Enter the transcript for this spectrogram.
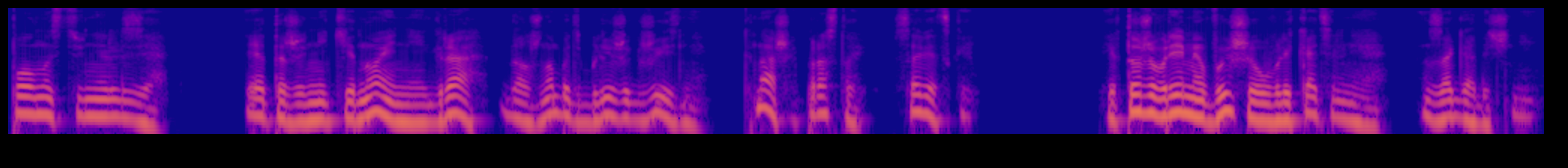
полностью нельзя. Это же не кино и не игра, должно быть ближе к жизни, к нашей, простой, советской. И в то же время выше, увлекательнее, загадочней.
